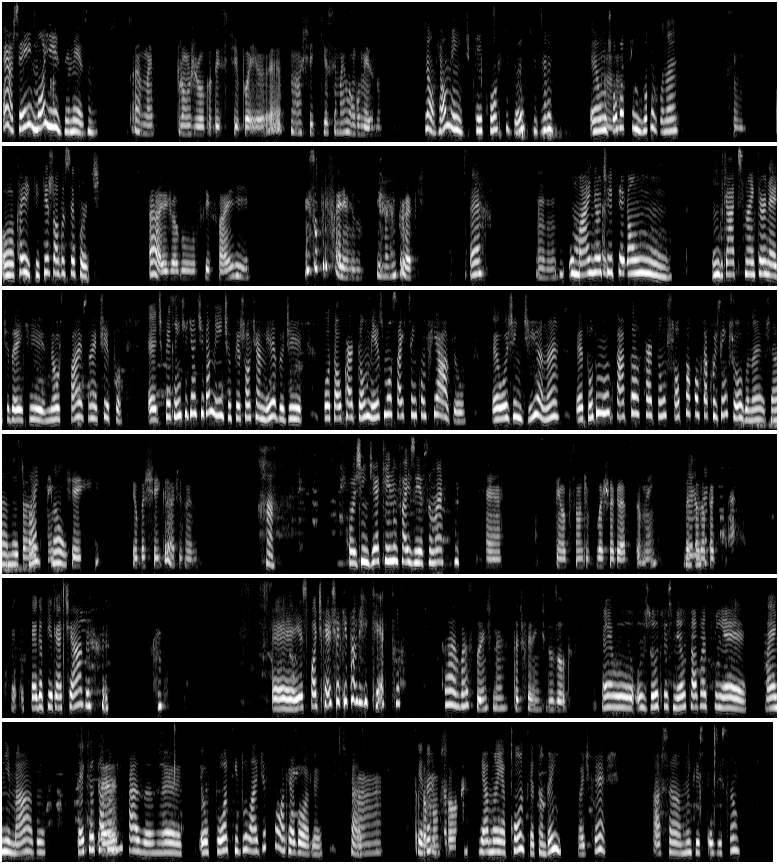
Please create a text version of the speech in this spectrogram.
É, achei mó easy mesmo. Ah, mas pra um jogo desse tipo aí, eu, é, eu achei que ia ser mais longo mesmo. Não, realmente, porque Call of Duty, né? É um Uhum. jogo assim longo, né? Sim. Ô, Kaique, que jogo você curte? Ah, eu jogo Free Fire. É só Free Fire mesmo. E Minecraft. É, Uhum. o Mine eu tive que pegar um, um grátis na internet, daí que meus pais, né, tipo, é diferente de antigamente, o pessoal tinha medo de botar o cartão mesmo no site sem confiável. É, hoje em dia, né, é, todo mundo taca cartão só pra comprar coisa em jogo, né? Já meus Ah, pais, eu não. baixei. Eu baixei grátis mesmo. Ha. Hoje em dia, quem não faz isso, né? É, tem a opção de baixar grátis também. Vai É, pagar pra Pega pirateado. É, esse podcast aqui tá meio quieto. Ah, bastante, né? Tá diferente dos outros. É, o- os outros meus tava assim, é, mais animado. Até que eu tava É. em casa. é, eu tô aqui do lado de fora agora, de casa. Ah, tá E, né, tomando sol. Minha mãe é contra também, podcast. Acha muita exposição.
